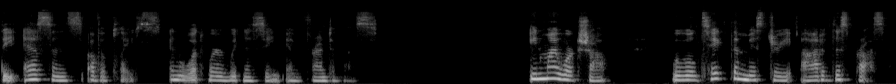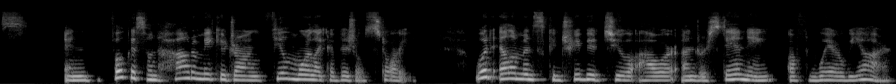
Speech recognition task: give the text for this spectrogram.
the essence of a place and what we're witnessing in front of us. In my workshop, we will take the mystery out of this process and focus on how to make your drawing feel more like a visual story. What elements contribute to our understanding of where we are?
